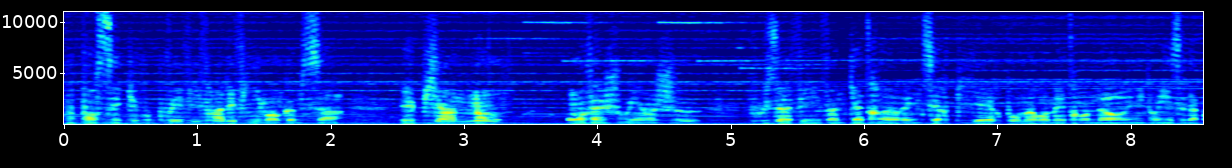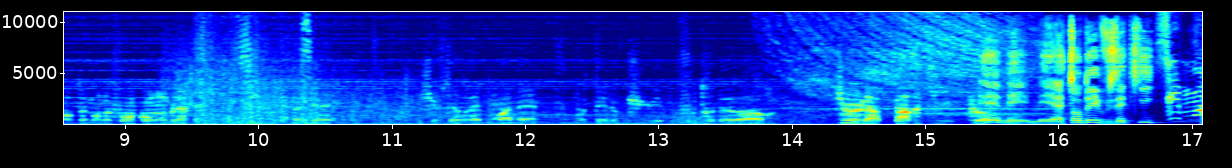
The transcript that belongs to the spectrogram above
Vous pensez que vous pouvez vivre indéfiniment comme ça? Eh bien non On va jouer un jeu. Vous avez 24 heures et une serpillière pour me remettre en ordre et nettoyer cet appartement de fond en comble. Si vous dépassez la limite, je viendrai moi-même vous botter le cul et vous foutre dehors. Que la partie Eh, mais, mais attendez, vous êtes qui? C'est moi,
